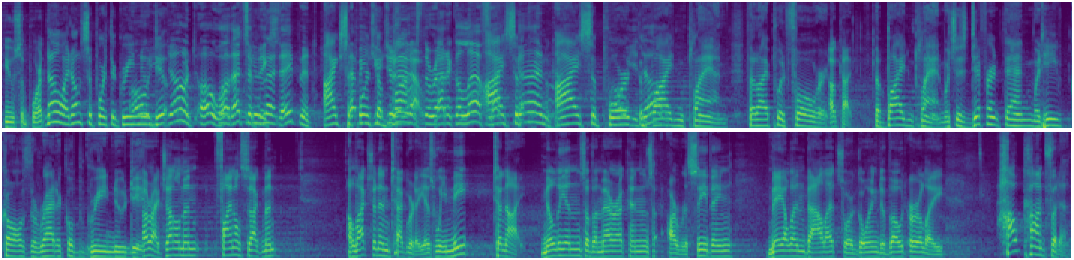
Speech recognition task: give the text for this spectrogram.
Do you support that? No, I don't support the Green Oh, New you Deal. don't? Oh, well, that's a big let- statement. I that support means you the just Biden- lost the radical left. I, That's su- I support Oh, the don't? Biden plan that I put forward. Okay. The Biden plan, which is different than what he calls the radical Green New Deal. All right, gentlemen, final segment election integrity. As we meet tonight, millions of Americans are receiving mail in ballots or going to vote early. How confident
